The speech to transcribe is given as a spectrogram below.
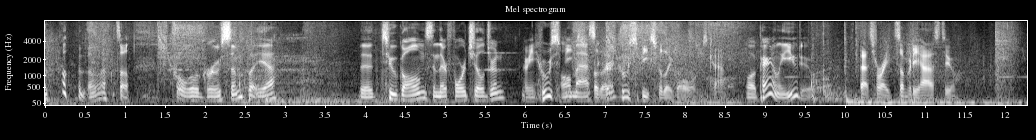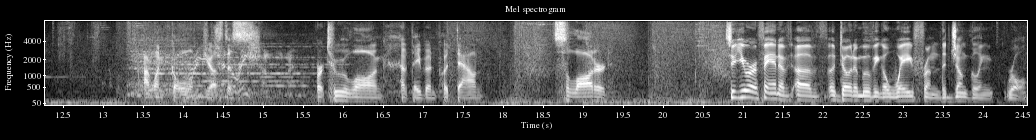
that's a, that's a little gruesome, but yeah. The two golems and their four children. I mean, who speaks for the who speaks for the golems, Cap? Well, apparently you do. That's right, somebody has to. I want golem justice. For too long have they been put down, slaughtered. So you are a fan of, of Dota moving away from the jungling role.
